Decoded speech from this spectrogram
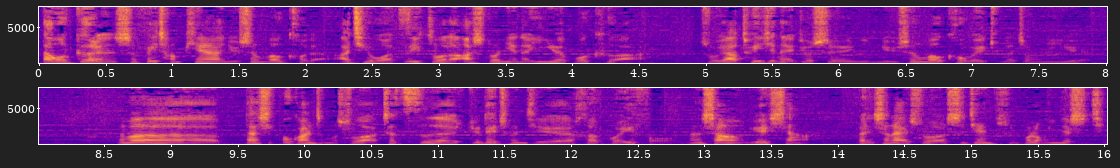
但我个人是非常偏爱女生 vocal 的，而且我自己做了二十多年的音乐播客啊，主要推荐的也就是以女生 vocal 为主的这种音乐。那么，但是不管怎么说啊，这次绝对纯洁和鬼否能上月下，本身来说是件挺不容易的事情。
